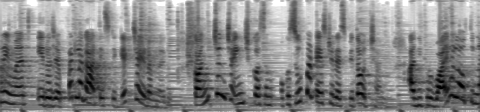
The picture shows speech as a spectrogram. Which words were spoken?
డ్రీమర్స్ ఈరోజు ఎప్పట్లాగా ఆర్టిస్టిక్ కేక్ చేయడం లేదు. కొంచెం చేంజ్ కోసం ఒక సూపర్ టేస్టీ రెసిపీతో వచ్చాను. అది ఇప్పుడు వైరల్ అవుతున్న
